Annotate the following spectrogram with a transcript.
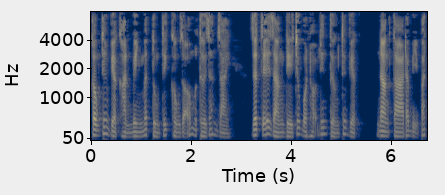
Cộng thêm việc Hàn Minh mất tung tích không rõ một thời gian dài rất dễ dàng để cho bọn họ liên tưởng tới việc Nàng ta đã bị bắt,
